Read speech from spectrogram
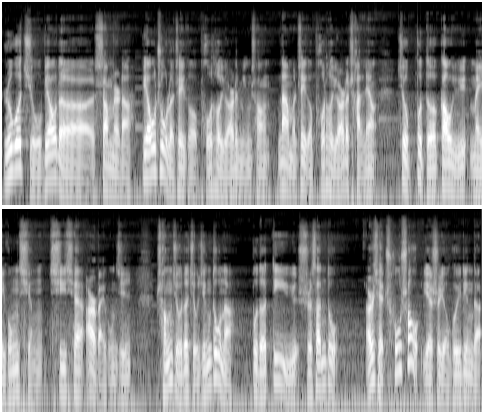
如果酒标的上面呢标注了这个葡萄园的名称，那么这个葡萄园的产量就不得高于每公顷七千二百公斤。成酒的酒精度呢不得低于十三度，而且出售也是有规定的。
